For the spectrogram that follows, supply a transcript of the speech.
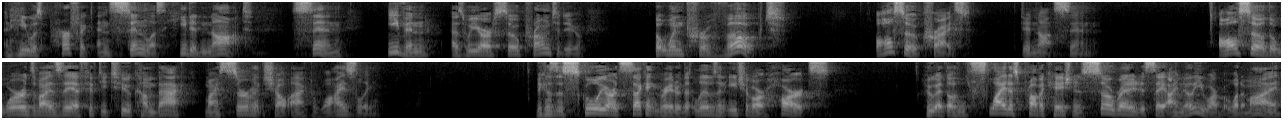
And he was perfect and sinless. He did not sin, even as we are so prone to do. But when provoked, also Christ did not sin. Also, the words of Isaiah 52 come back My servant shall act wisely. Because the schoolyard second grader that lives in each of our hearts, who at the slightest provocation is so ready to say, I know you are, but what am I?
